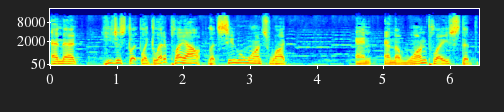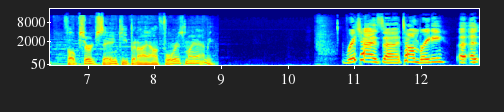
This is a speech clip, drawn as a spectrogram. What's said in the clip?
and that he just let, like let it play out. Let's see who wants what. And and the one place that folks are saying keep an eye out for is Miami. Rich has uh, Tom Brady, a, a,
